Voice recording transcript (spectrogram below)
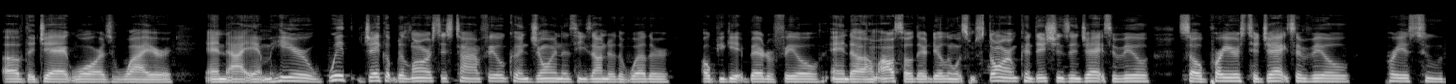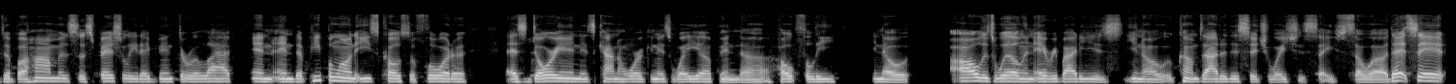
of the Jaguars Wire. And I am here with Jacob DeLawrence this time. Phil couldn't join us. He's under the weather. Hope you get better, Phil. And um, also, they're dealing with some storm conditions in Jacksonville. So, prayers to Jacksonville prayers to the Bahamas, especially they've been through a lot, and and the people on the east coast of Florida, as Dorian is kind of working his way up, and uh, hopefully, you know, all is well and everybody is, you know, comes out of this situation safe. So uh, that said,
